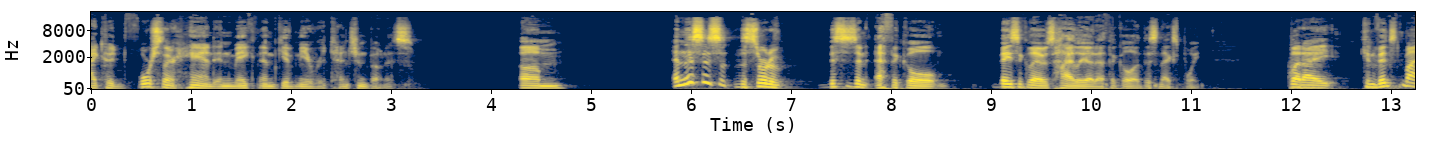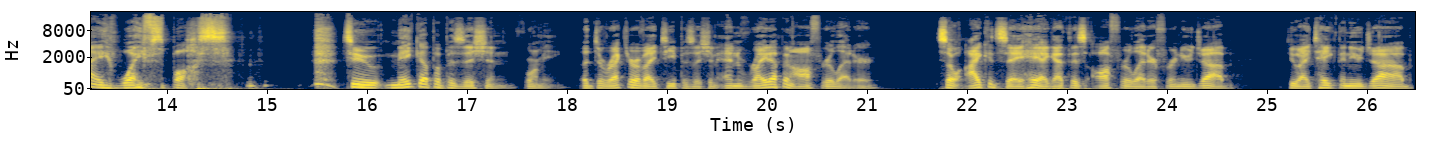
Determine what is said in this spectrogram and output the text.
I could force their hand and make them give me a retention bonus. Um, and this is the sort of this is an ethical. Basically, I was highly unethical at this next point, but I convinced my wife's boss to make up a position for me, a director of IT position, and write up an offer letter so I could say, hey, I got this offer letter for a new job. Do I take the new job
